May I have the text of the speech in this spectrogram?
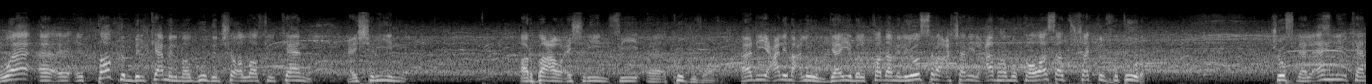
والطاقم بالكامل موجود إن شاء الله في كان 20 24 في كوت ديفوار. أدي علي معلول جاي بالقدم اليسرى عشان يلعبها مقاوسة تشكل خطورة. شفنا الأهلي كان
